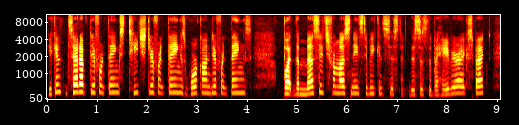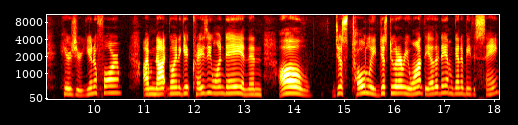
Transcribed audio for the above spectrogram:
You can set up different things, teach different things, work on different things, but the message from us needs to be consistent. This is the behavior I expect. Here's your uniform. I'm not going to get crazy one day and then all just totally just do whatever you want. The other day, I'm going to be the same.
